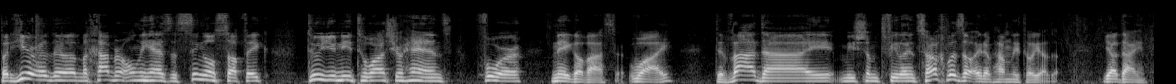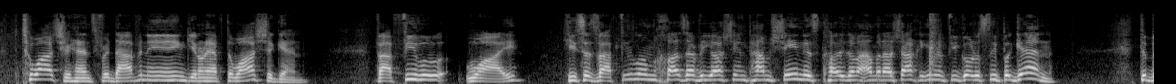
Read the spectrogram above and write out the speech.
But here the Mechaber only has a single suffix. Do you need to wash your hands for Negavaser? Why? Devadai mishum yadayim. To wash your hands for davening, you don't have to wash again. Vafilu, why? He says, Vafilu mchazar v'yashin pam shenis kaidam amar even if you go to sleep again. That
